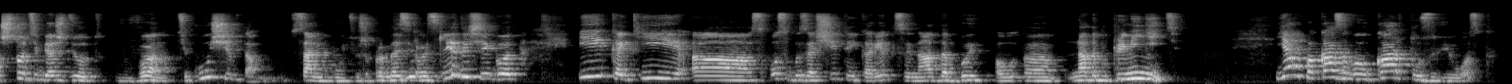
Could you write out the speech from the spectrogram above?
что тебя ждет в текущем там сами будете уже прогнозировать следующий год и какие а, способы защиты и коррекции надо бы а, надо бы применить? Я вам показываю карту звезд.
